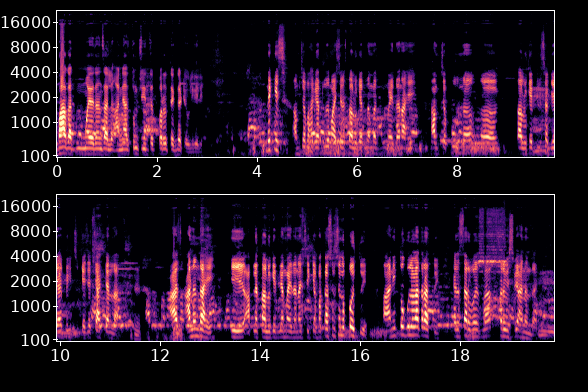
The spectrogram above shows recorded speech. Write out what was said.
भागात मैदान झालं आणि आज तुमची इज्जत परत एकदा ठेवली गेली. नक्कीच आमच्या भागातलं माळशिरस तालुक्यातलं मै- मैदान आहे. आमच्या पूर्ण अं, तालुक्यातील सगळ्या चिक्याच्या चाहत्यांना आज आनंद आहे की आपल्या तालुक्यातल्या मैदानाची किंवा बकासूर संघ पळतोय आणि तो गुलालात राहतोय याचा सर्वांना सर्वस्वी आनंद आहे.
